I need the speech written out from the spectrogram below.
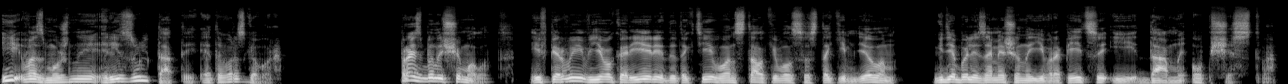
и возможные результаты этого разговора. Прайс был еще молод, и впервые в его карьере детектива он сталкивался с таким делом, где были замешаны европейцы и дамы общества.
